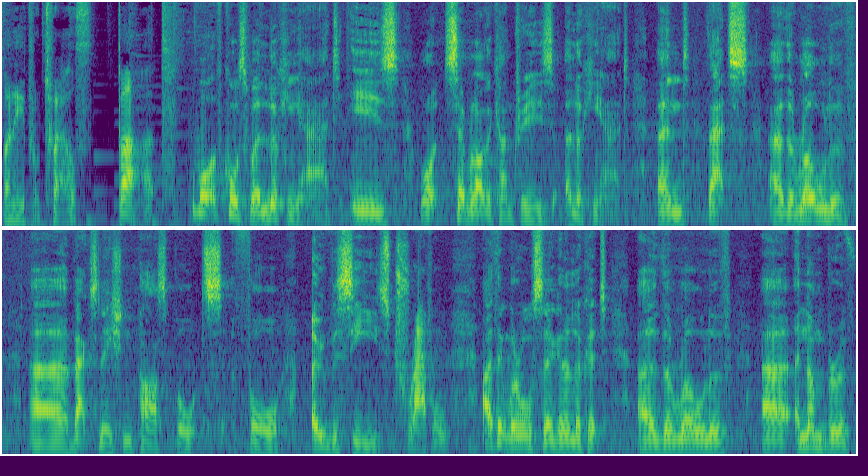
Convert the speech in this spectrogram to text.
on April 12th. But. What, of course, we're looking at is what several other countries are looking at, and that's uh, the role of uh, vaccination passports for overseas travel. I think we're also going to look at uh, the role of uh, a number of,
